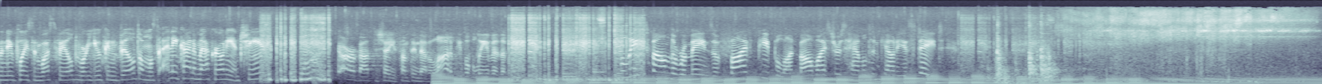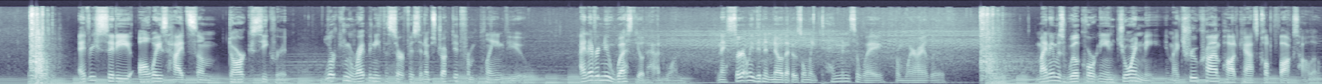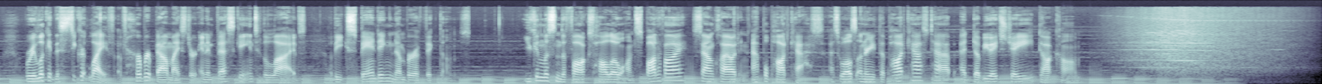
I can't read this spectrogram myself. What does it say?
only place in Westfield where you can build almost any kind of macaroni and cheese. We are about to show you something that a lot of people believe is a. Police found the remains of five people on Baumeister's Hamilton County estate. Every city always hides some dark secret, lurking right beneath the surface and obstructed from plain view. I never knew Westfield had one, and I certainly didn't know that it was only 10 minutes away from where I live. My name is Will Courtney, and join me in my true crime podcast called Fox Hollow, where we look at the secret life of Herbert Baumeister and investigate into the lives of the expanding number of victims. You can listen to Fox Hollow on Spotify, SoundCloud, and Apple Podcasts, as well as underneath the podcast tab at WHJE.com.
